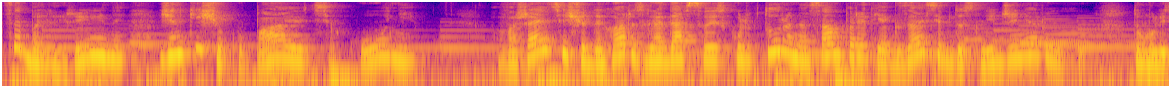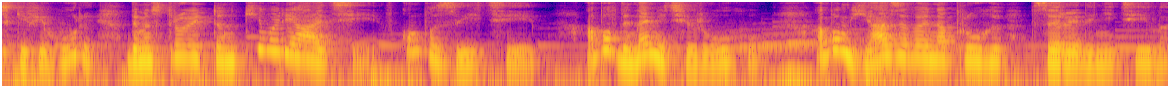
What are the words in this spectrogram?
Це балерини, жінки, що купаються, коні. Вважається, що Дега розглядав свої скульптури насамперед як засіб дослідження руху, тому людські фігури демонструють тонкі варіації в композиції, або в динаміці руху, або м'язової напруги всередині тіла.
